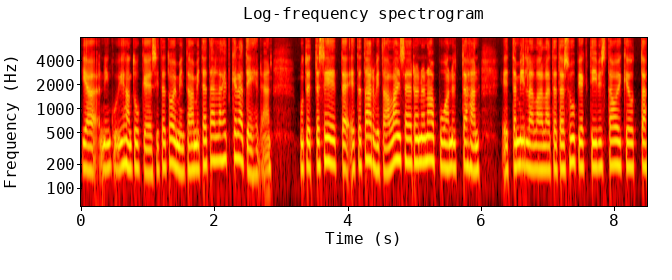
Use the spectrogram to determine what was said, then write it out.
ja niin kuin ihan tukee sitä toimintaa, mitä tällä hetkellä tehdään. Mutta että se, että, että tarvitaan lainsäädännön apua nyt tähän, että millä lailla tätä subjektiivista oikeutta äh,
